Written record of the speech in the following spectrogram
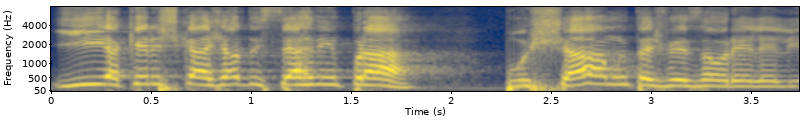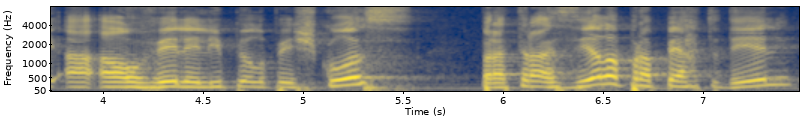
e aqueles cajados servem para puxar muitas vezes a, orelha ali, a, a ovelha ali pelo pescoço, para trazê-la para perto dele,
